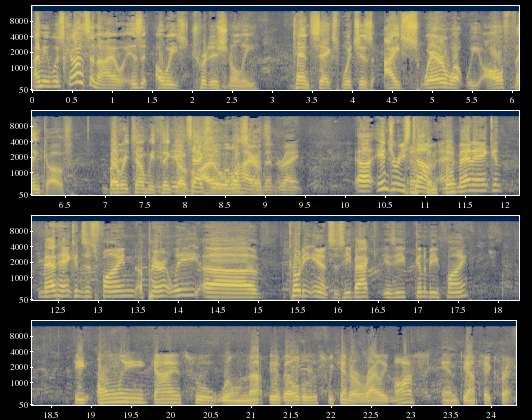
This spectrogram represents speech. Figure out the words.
I mean, Wisconsin Iowa isn't always traditionally 10-6, which is I swear what we all think of every time we think it's of actually Iowa a little Wisconsin. higher than right. Uh, injuries, Yeah, Tom. ten six. Matt Hankins, Matt Hankins is fine apparently. Uh, Cody Ince is he back? Is he going to be fine? The only guys who will not be available this weekend are Riley Moss and Deontae Craig.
